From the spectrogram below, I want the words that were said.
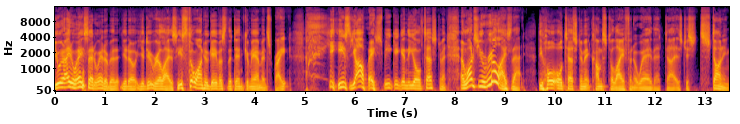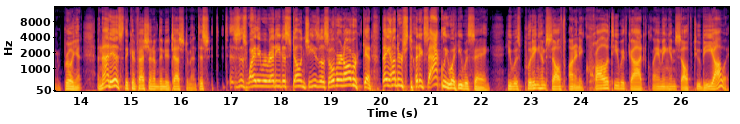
you would right away said, wait a minute, you know, you do realize he's the one who gave us the Ten Commandments, right? he's Yahweh speaking in the Old Testament. And once you realize that, the whole Old Testament comes to life in a way that uh, is just stunning, brilliant. And that is the confession of the New Testament. This, this is why they were ready to stone Jesus over and over again. They understood exactly what he was saying. He was putting himself on an equality with God, claiming himself to be Yahweh.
